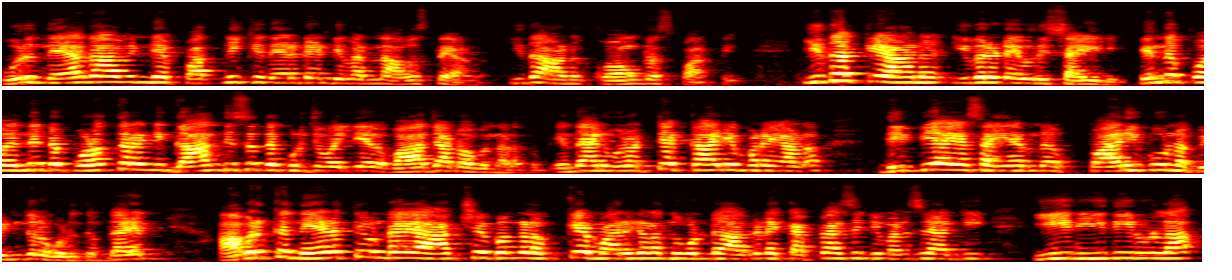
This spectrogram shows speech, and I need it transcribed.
ഒരു നേതാവിന്റെ പത്നിക്ക് നേരിടേണ്ടി വരുന്ന അവസ്ഥയാണ്. ഇതാണ് കോൺഗ്രസ് പാർട്ടി. ഇതൊക്കെയാണ് ഇവരുടെ ഒരു ശൈലി. എന്ന് എന്നിട്ട് പുറത്തിറങ്ങി ഗാന്ധിസത്തെ കുറിച്ച് വലിയ വാചാടോപം നടത്തും. എന്തായാലും ഒരൊറ്റ കാര്യം പറയാണ് ദിവ്യായ സയ്യറിന് പരിപൂർണ പിന്തുണ കൊടുക്കും. കാര്യം അവർക്ക് നേരത്തെ ഉണ്ടായ ആക്ഷേപങ്ങളൊക്കെ മറികടന്നുകൊണ്ട് അവരുടെ കപ്പാസിറ്റി മനസ്സിലാക്കി ഈ രീതിയിലുള്ള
